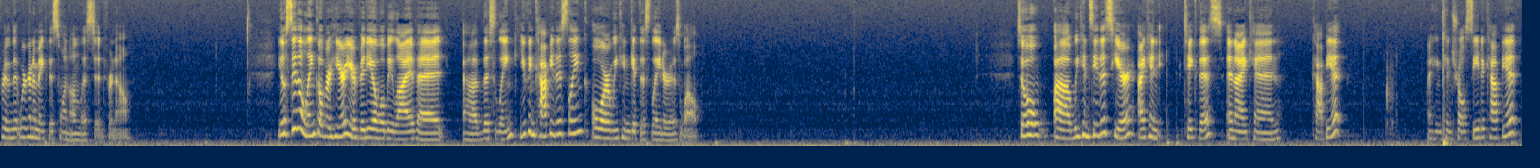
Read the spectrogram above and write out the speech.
For that, we're going to make this one unlisted for now. You'll see the link over here. Your video will be live at uh, this link. You can copy this link or we can get this later as well. So uh, we can see this here. I can take this and I can copy it. I can control C to copy it.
